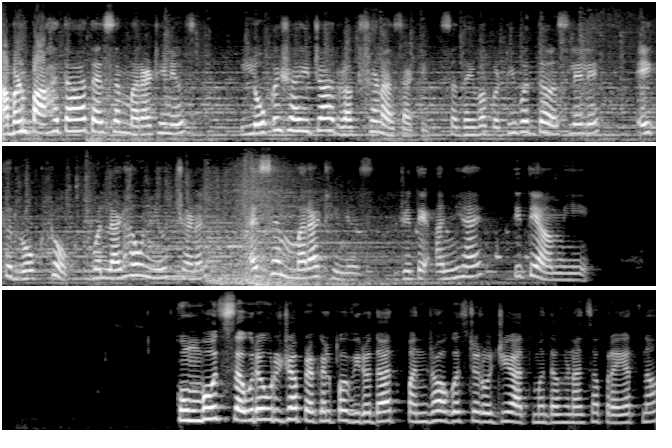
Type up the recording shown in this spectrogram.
आपण पाहत आहात एस एम मराठी न्यूज. लोकशाहीच्या रक्षणासाठी सदैव कटिबद्ध असलेले एक रोखोक व लढाऊ news channel S M Marathi news. जिथे अन्याय तिथे आम्ही. कुंभोज सौर ऊर्जा प्रकल्प विरोधात पंधरा ऑगस्ट रोजी आत्मदहनाचा प्रयत्न.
